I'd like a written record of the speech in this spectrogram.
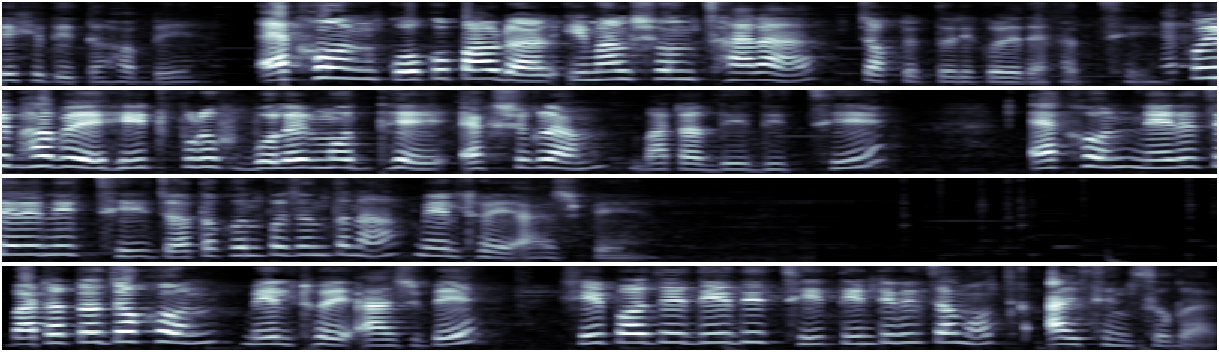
রেখে দিতে হবে। এখন কোকো পাউডার ইমালশন ছাড়া চকলেট তৈরি করে দেখাচ্ছি। একইভাবে হিট প্রুফ বোলের মধ্যে একশো গ্রাম বাটার দিয়ে দিচ্ছি। এখন নেড়ে চেড়ে নিচ্ছি, যতক্ষণ পর্যন্ত না মেল্ট হয়ে আসবে। বাটারটা যখন মেল্ট হয়ে আসবে, সেই পর্যায়ে দিয়ে দিচ্ছি তিন টেবিল চামচ আইসিং সুগার।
